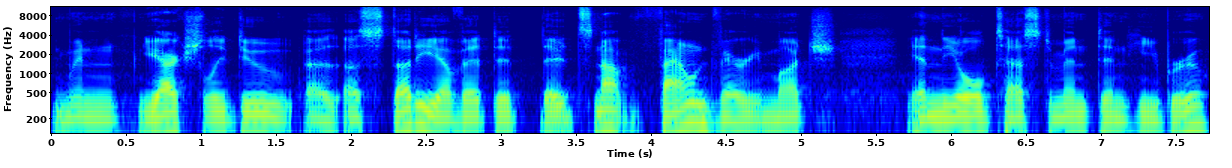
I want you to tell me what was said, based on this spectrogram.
when you actually do a, a study of it, it it's not found very much in the Old Testament in Hebrew.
